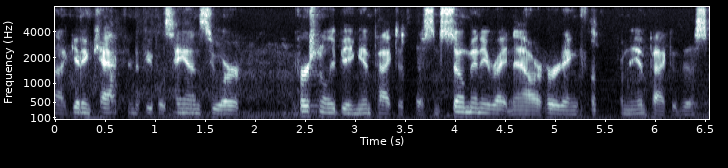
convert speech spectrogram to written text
uh, getting cash into people's hands who are personally being impacted this, and so many right now are hurting from, from the impact of this.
